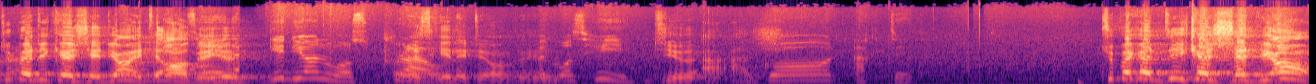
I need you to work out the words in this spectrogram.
Tu peux dire que Gédéon était orgueilleux. that Gideon was Est-ce qu'il était orgueilleux? was he? Dieu a agi. Tu peux que dire que Gédéon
